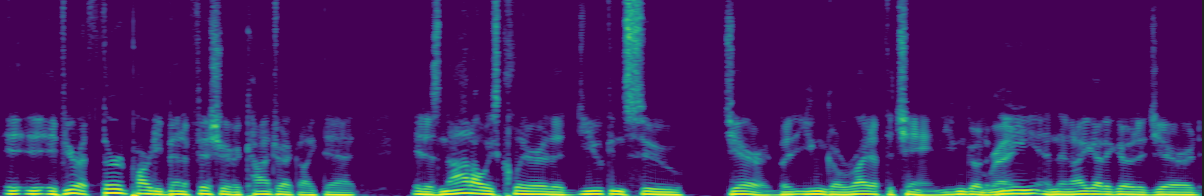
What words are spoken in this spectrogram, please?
if you're a third party beneficiary of a contract like that, it is not always clear that you can sue Jared, but you can go right up the chain. You can go to Right. me, and then I got to go to Jared.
